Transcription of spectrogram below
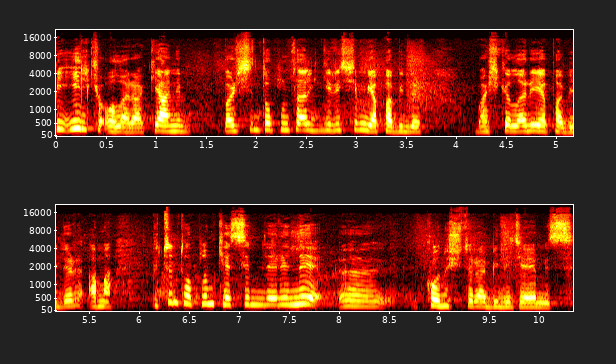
bir ilk olarak yani barışın toplumsal girişim yapabilir, başkaları yapabilir ama bütün toplum kesimlerini e, konuşturabileceğimiz,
